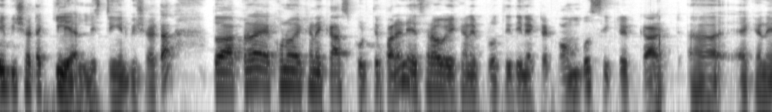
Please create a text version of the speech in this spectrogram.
এই বিষয়টা ক্লিয়ার লিস্টিংয়ের বিষয়টা। তো আপনারা এখনও এখানে কাজ করতে পারেন। এছাড়াও এখানে প্রতিদিন একটা কম্বো সিক্রেট কার্ড এখানে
